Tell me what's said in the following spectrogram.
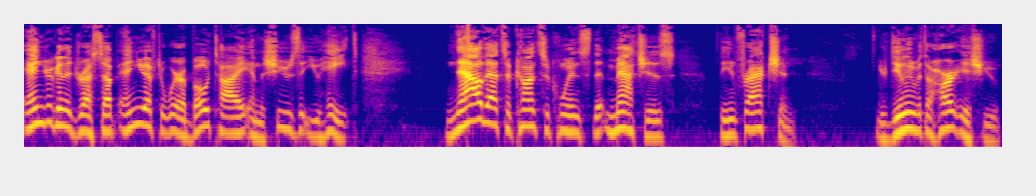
and you're going to dress up, and you have to wear a bow tie and the shoes that you hate. Now that's a consequence that matches the infraction. You're dealing with a heart issue.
